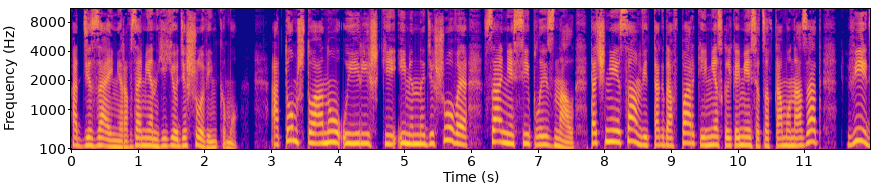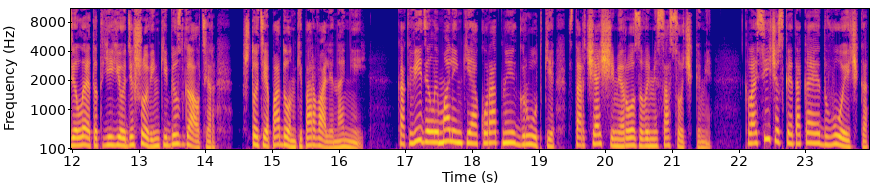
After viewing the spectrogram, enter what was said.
от дизайнера взамен ее дешевенькому. О том, что оно у Иришки именно дешевое, Саня сиплый знал. Точнее, сам ведь тогда в парке несколько месяцев тому назад видел этот ее дешевенький бюстгальтер, что те подонки порвали на ней. Как видел и маленькие аккуратные грудки с торчащими розовыми сосочками. Классическая такая двоечка,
